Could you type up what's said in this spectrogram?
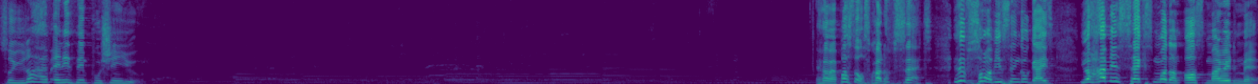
So you don't have anything pushing you. my pastor was quite upset. He said, Some of you single guys, you're having sex more than us married men.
